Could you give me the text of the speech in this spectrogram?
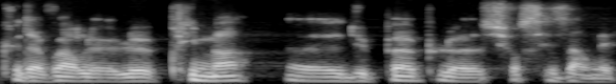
que d'avoir le, le, primat du peuple sur ses armées.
